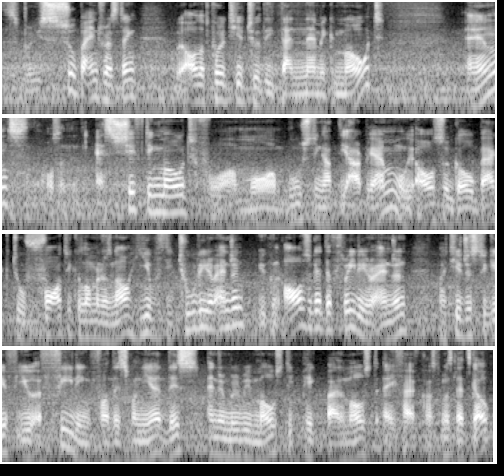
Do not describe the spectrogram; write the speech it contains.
This is very super interesting. We'll also put it here to the dynamic mode. And also in the S shifting mode for more boosting up the RPM. We also go back to 40 kilometers now here with the 2 liter engine. You can also get the 3 liter engine, but here just to give you a feeling for this one here, this engine will be mostly picked by the most A5 customers. Let's go.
